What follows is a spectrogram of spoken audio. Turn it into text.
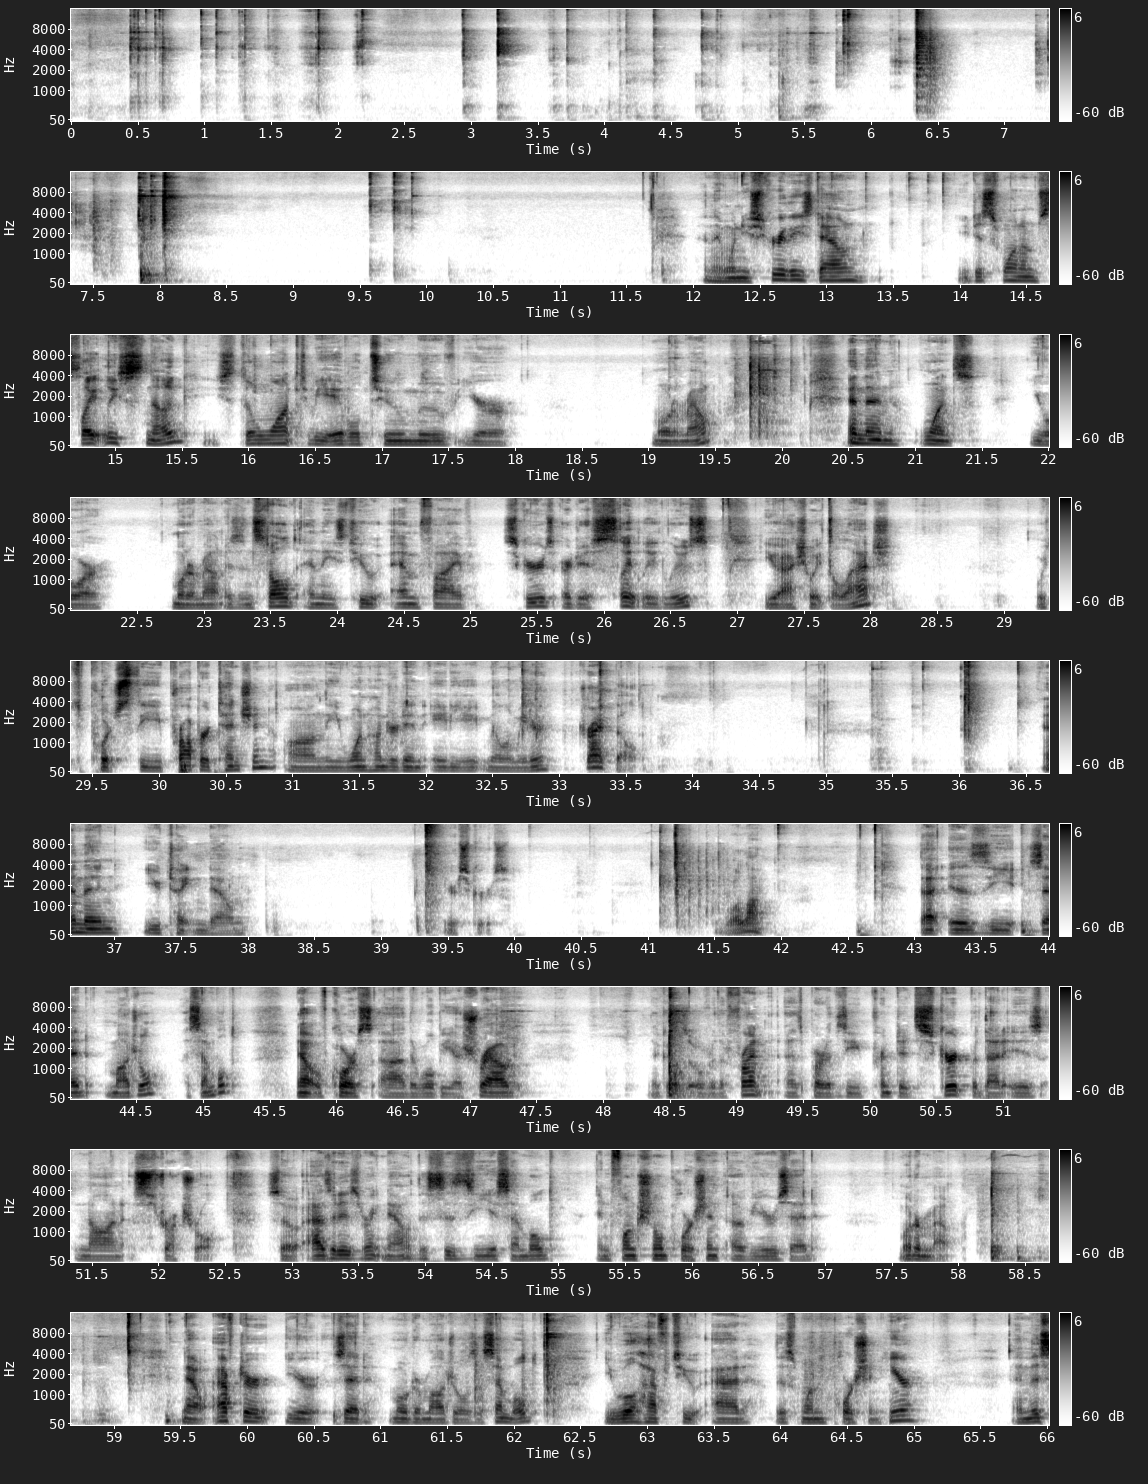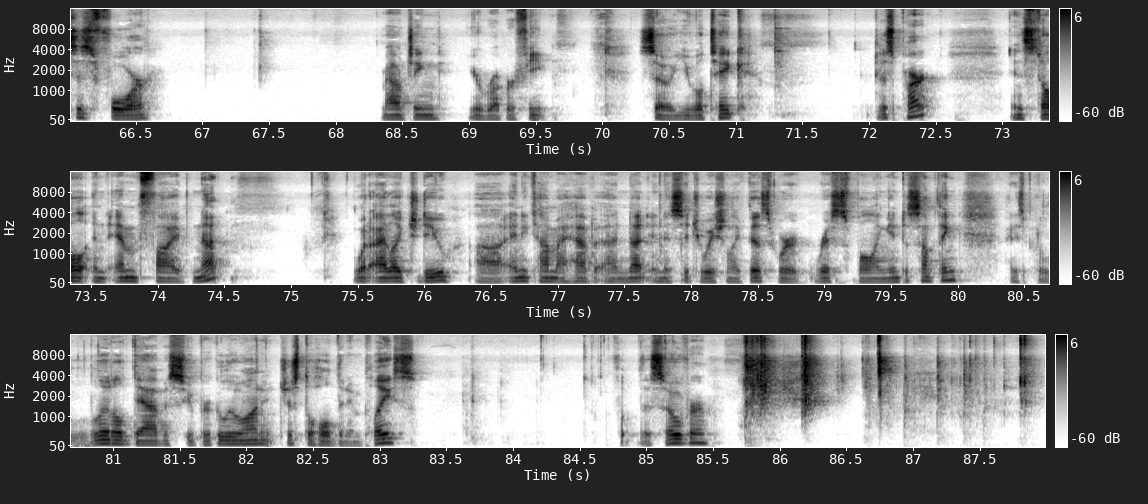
And then when you screw these down, you just want them slightly snug. You still want to be able to move your motor mount. And then once your motor mount is installed and these two M5 screws are just slightly loose, you actuate the latch, which puts the proper tension on the 188 millimeter drive belt. And then you tighten down your screws. Voila. That is the Z module assembled. Now, of course, uh, there will be a shroud that goes over the front as part of the printed skirt, but that is non-structural. So as it is right now, this is the assembled and functional portion of your Z motor mount. Now, after your Z motor module is assembled, you will have to add this one portion here, and this is for mounting your rubber feet. So you will take this part, install an M5 nut. What I like to do, uh, anytime I have a nut in a situation like this where it risks falling into something, I just put a little dab of super glue on it just to hold it in place flip this over,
